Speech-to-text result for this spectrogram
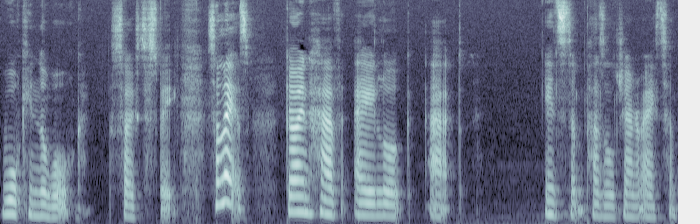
walking the walk, so to speak. So let's go and have a look at Instant Puzzle Generator.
